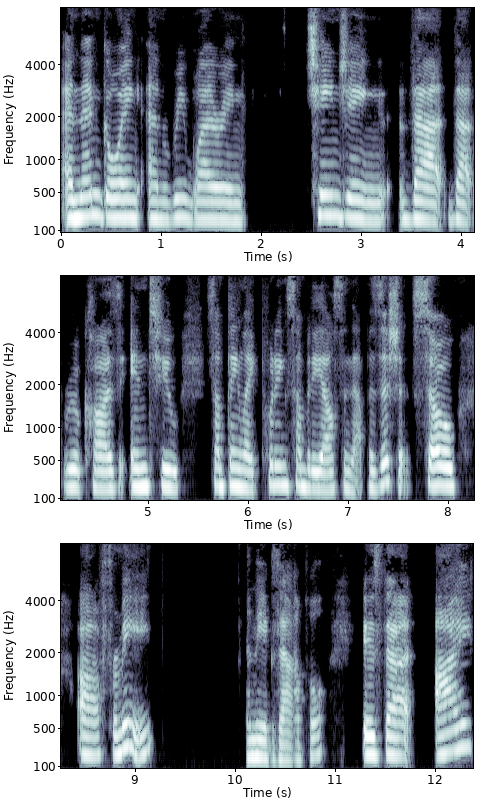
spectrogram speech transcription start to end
and then going and rewiring changing that that root cause into something like putting somebody else in that position. So uh, for me and the example is that i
